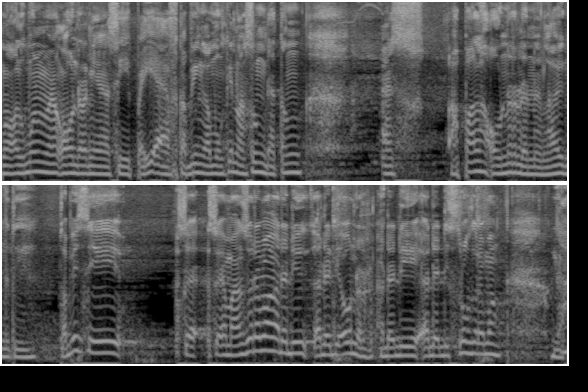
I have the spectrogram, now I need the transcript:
walaupun memang ownernya si PIF tapi nggak mungkin langsung datang as apalah owner dan lain-lain gitu ya. Tapi si Syekh Mansur emang ada di ada di owner, ada di ada di struktur emang. Nggak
